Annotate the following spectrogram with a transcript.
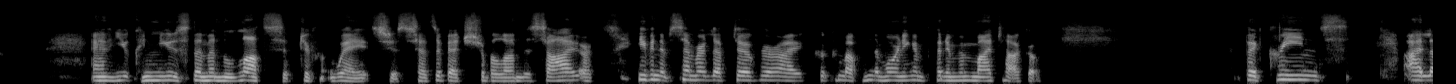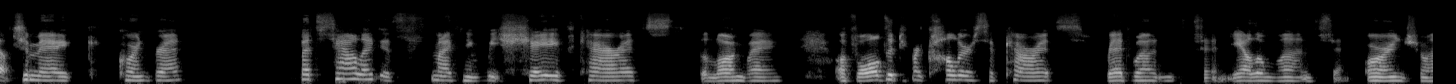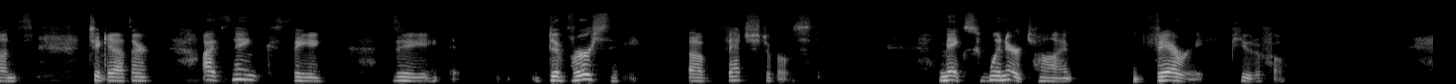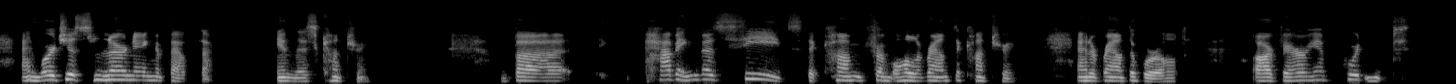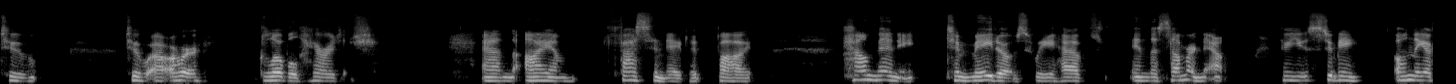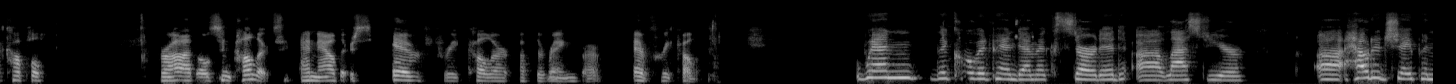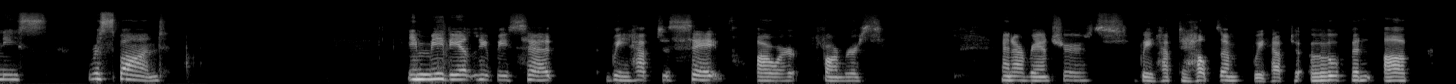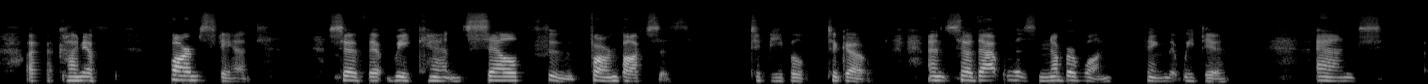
And you can use them in lots of different ways. Just as a vegetable on the side or even if some are left over i cook them up in the morning and put them in my taco but greens i love to make cornbread. But salad is my thing. We shave carrots the long way. Of all the different colors of carrots red ones and yellow ones and orange ones together I think the the diversity of vegetables makes wintertime very beautiful. And we're just learning about them in this country. But having the seeds that come from all around the country and around the world are very important to to our global heritage. And I am fascinated by how many tomatoes we have in the summer now. There used to be only a couple varietals and colors, and now there's every color of the rainbow, every color. When the COVID pandemic started uh, last year, uh, how did Chez Panisse respond? immediately we said we have to save our farmers and our ranchers. We have to help them. We have to open up a kind of farm stand so that we can sell food, farm boxes to people to go. And so that was number one thing that we did. And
